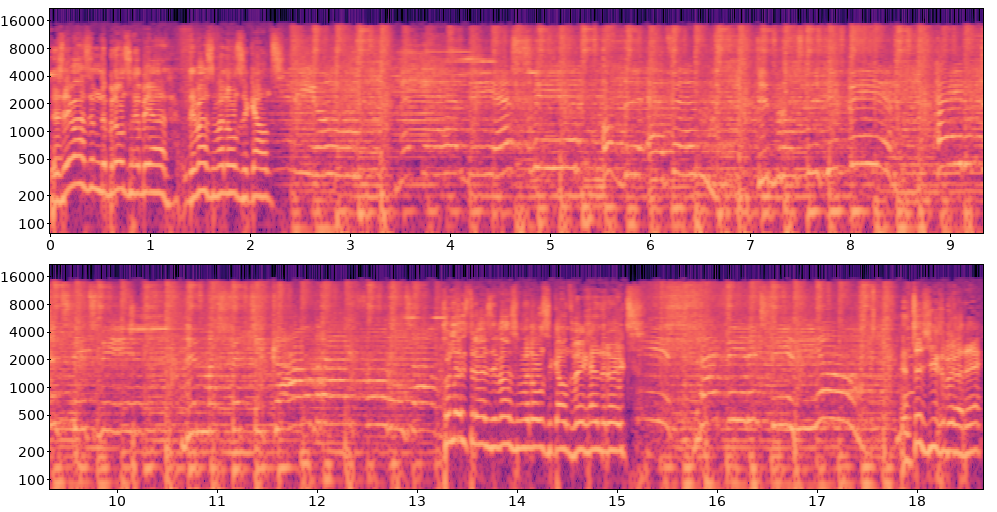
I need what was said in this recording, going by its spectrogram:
Dus dit was hem de bronzige bejaar. Dit was hem van onze kant. Goed luisteraars, dit was van onze kant. We gaan eruit. En het is hier gebeurd, hè? het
